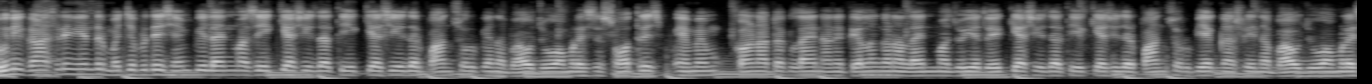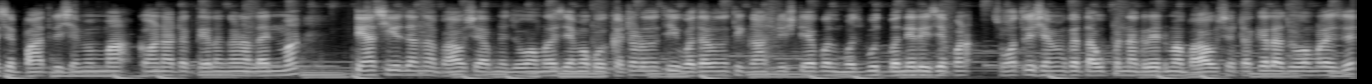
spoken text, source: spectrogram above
રૂની ઘાસડીની અંદર મધ્યપ્રદેશ એમપી લાઇનમાં છે એક્યાસી હજારથી એક્યાસી હજાર પાંચસો રૂપિયાના ભાવ જોવા મળે છે. સોત્રીસ એમએમ કર્ણાટક લાઇન અને તેલંગાણા લાઇનમાં જોઈએ તો એક્યાસી હજારથી એક્યાસી હજાર પાંચસો રૂપિયા ઘાસડીના ભાવ જોવા મળે છે. પાંત્રીસ એમએમમાં કર્ણાટક, તેલંગાણા લાઈનમાં ત્યાંસી હજારના ભાવ છે આપણે જોવા મળે છે. એમાં કોઈ ઘટાડો નથી, વધારો નથી. ઘાસની સ્ટેબલ મજબૂત બનેલી છે, પણ ચોત્રીસ એમએમ કરતાં ઉપરના ગ્રેડમાં ભાવ છે, ટકેલા જોવા મળે છે.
